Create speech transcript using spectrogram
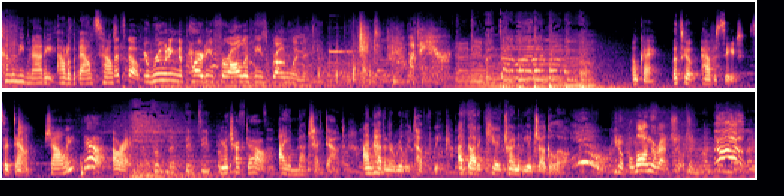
Gonna need Maddie out of the bounce house. Let's go. You're ruining the party for all of these grown women. Are they here? Okay, let's go have a seat. Sit down, shall we? Yeah. All right. You're checked out. I am not checked out. I'm having a really tough week. I've got a kid trying to be a juggalo. You don't belong around children. Oh!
